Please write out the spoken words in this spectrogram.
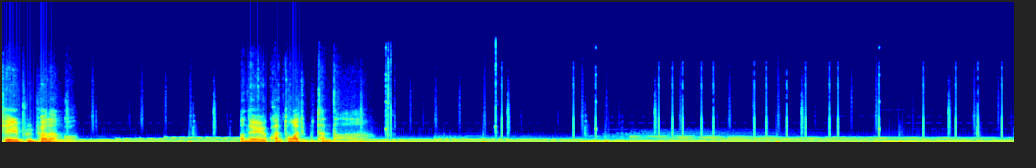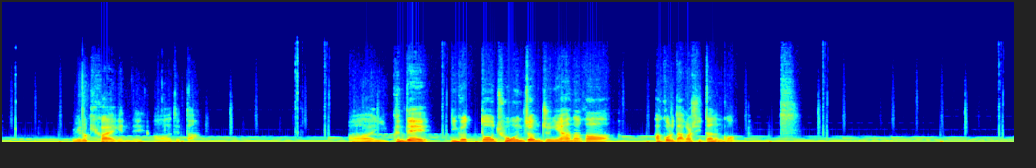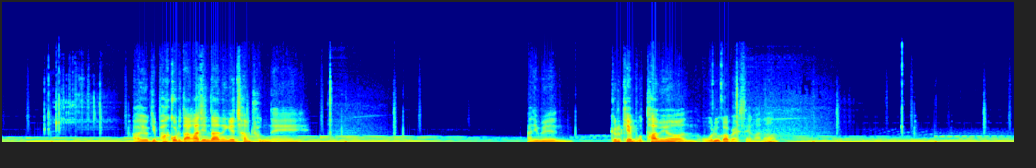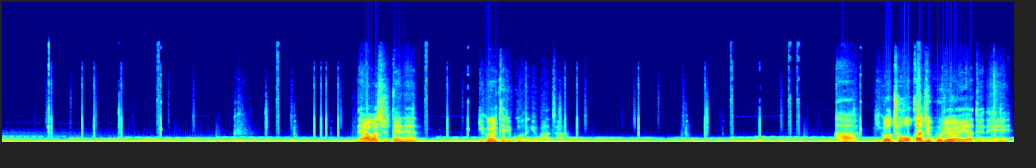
제일 불편한 거 선을 관통하지 못한다. 이렇게 가야겠네. 아, 됐다. 아, 이, 근데 이것도 좋은 점 중에 하나가 밖으로 나갈 수 있다는 거? 아, 여기 밖으로 나가진다는 게 참 좋네. 아니면 그렇게 못하면 오류가 발생하나? 내가 봤을 때는 이걸 데리고 오는 게 맞아. 아, 이거 저거까지 고려해야 되네.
